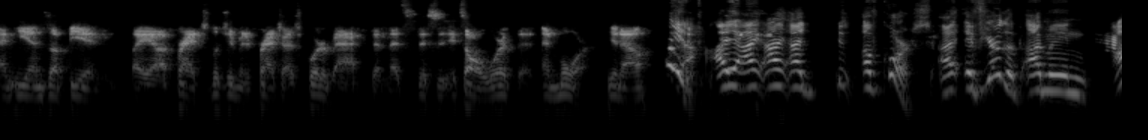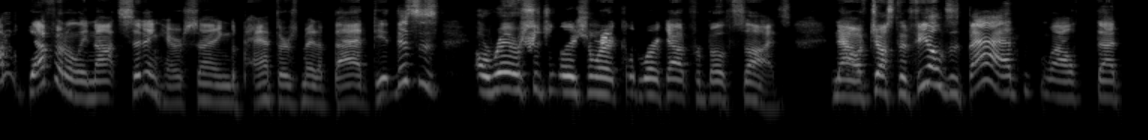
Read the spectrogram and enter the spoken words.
and he ends up being a, franchise, legitimate franchise quarterback, then that's this. It's all worth it and more. You know. Oh, yeah, I, I, I, I of course. I, if you're the, I mean, I'm definitely not sitting here saying the Panthers made a bad deal. This is a rare situation where it could work out for both sides. Now, if Justin Fields is bad, well, that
